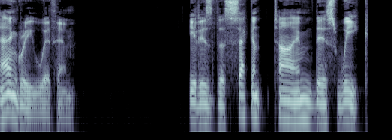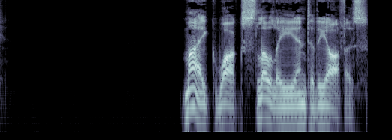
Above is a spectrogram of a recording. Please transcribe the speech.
angry with him. It is the second time this week. Mike walks slowly into the office.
